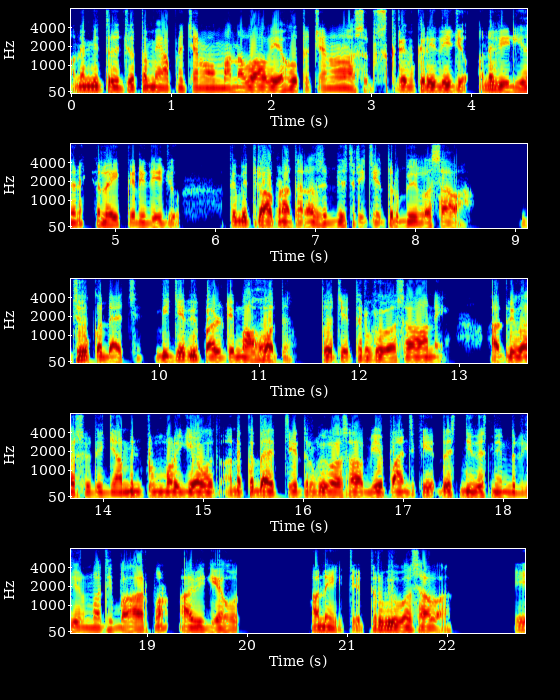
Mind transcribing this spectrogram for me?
અને મિત્રો, જો તમે આપણે ચેનલમાં નવા આવ્યા હો, તો ચેનલને સબસ્ક્રાઈબ કરી દેજો અને વિડીયોને લાઈક કરી દેજો. તો મિત્રો, આપણા ધારાસભ્ય શ્રી ચેતુરભાઈ વસાવા, જો કદાચ બીજેપી પાર્ટીમાં હોત, તો ચેતુરભાઈ વસાવાને આટલી વાર સુધી જામીન પણ મળી ગયા હોત અને કદાચ ચેતુરભાઈ વસાવા બે પાંચ કે દસ દિવસની અંદર જેલમાંથી બહાર પણ આવી ગયા હોત. અને ચેતુરભાઈ વસાવા એ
